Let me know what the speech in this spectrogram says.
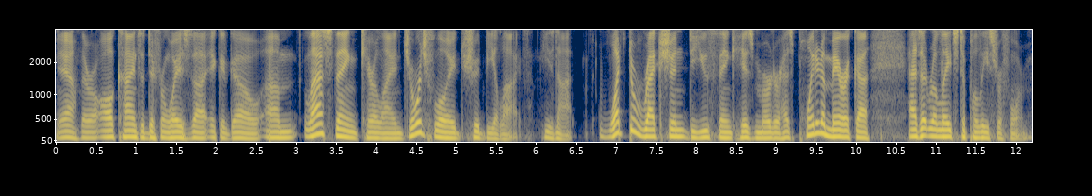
yeah, there are all kinds of different ways uh, it could go. Um, last thing, Caroline, George Floyd should be alive. He's not. What direction do you think his murder has pointed America as it relates to police reform?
